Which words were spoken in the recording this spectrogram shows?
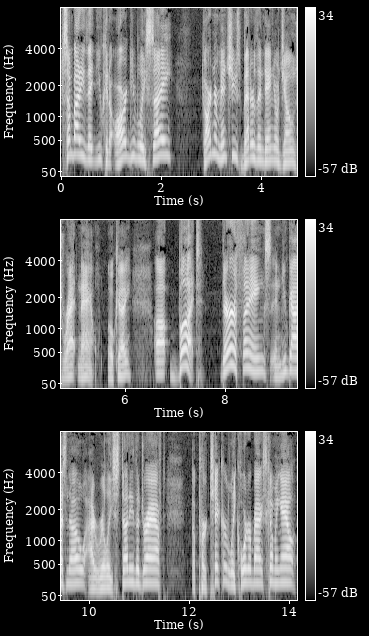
somebody that you could arguably say Gardner Minshew's better than Daniel Jones right now. Okay, uh, but there are things, and you guys know I really study the draft, uh, particularly quarterbacks coming out.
